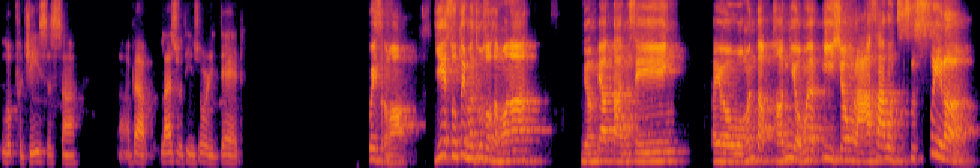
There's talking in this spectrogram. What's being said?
look for Jesus uh, about Lazarus, he was already dead. 为什么？耶稣对门徒说什么呢？你们不要担心，还有我们的朋友、我们的弟兄拿撒路只是睡了。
